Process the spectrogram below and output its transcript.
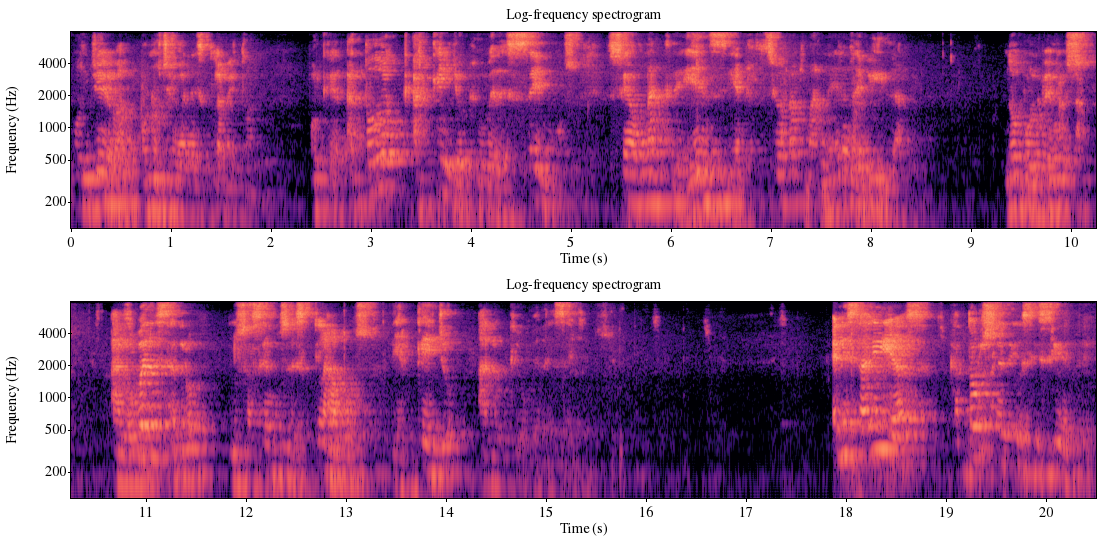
conlleva o nos lleva a la esclavitud. Porque a todo aquello que obedecemos, sea una creencia, sea una manera de vida, no volvemos. Al obedecerlo, nos hacemos esclavos de aquello a lo que obedecemos. En Isaías 14, 17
